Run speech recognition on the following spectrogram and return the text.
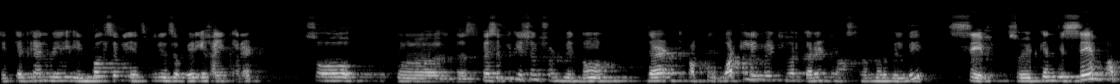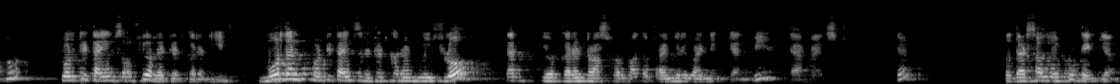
it, it can be impulsively experience a very high current. So uh, the specification should be known that up to what limit your current transformer will be safe. So it can be safe up to 20 times of your rated current. If more than 20 times rated current will flow, then your current transformer, the primary winding can be damaged. Okay. So that's how you have to take care.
